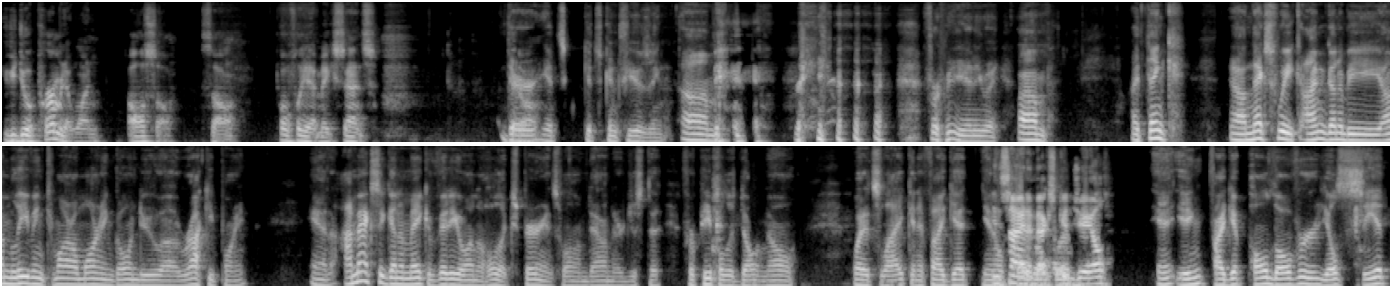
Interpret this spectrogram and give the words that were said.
You could do a permanent one also. So hopefully that makes sense. There, So- it's gets confusing. Um, for me anyway. Um, I think uh, next week I'm going to be. I'm leaving tomorrow morning, going to uh, Rocky Point, and I'm actually going to make a video on the whole experience while I'm down there, just to, for people that don't know what it's like. And if I get you know Inside a pulled over- Mexican jail, if I get pulled over, you'll see it.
